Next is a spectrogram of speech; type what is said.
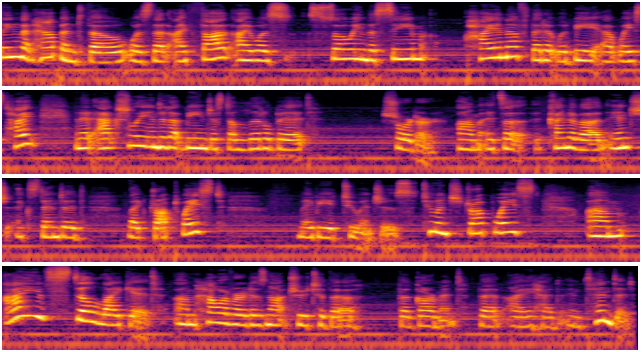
thing that happened though was that I thought I was sewing the seam high enough that it would be at waist height and it actually ended up being just a little bit shorter. Um, it's a kind of an inch extended like dropped waist, maybe two inches, two inch drop waist. Um, I still like it. Um, however, it is not true to the, the garment that I had intended.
